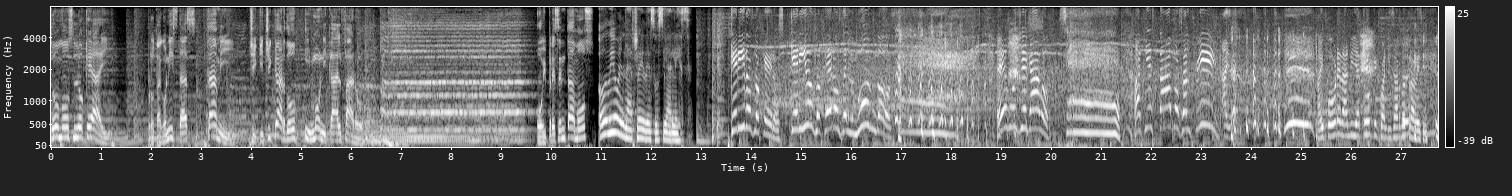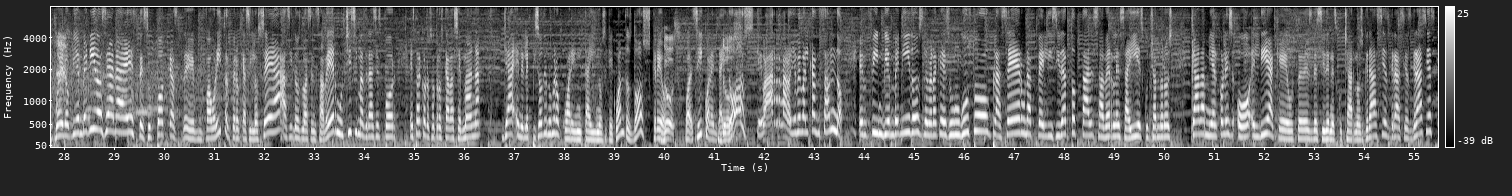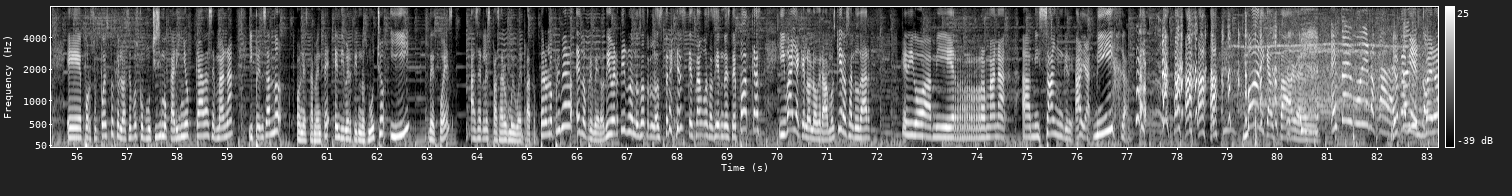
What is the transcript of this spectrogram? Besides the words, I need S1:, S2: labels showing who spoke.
S1: Somos lo que hay. Protagonistas, Tami, Chiqui Chicardo y Mónica Alfaro. Hoy presentamos
S2: Odio en las redes sociales.
S3: Queridos loqueros, queridos loqueros del mundo. Hemos llegado. Sí. Aquí estamos al fin. Ay, Ay, pobre Dani, ya tuvo que ecualizarme otra vez. Bueno, bienvenidos sean a este, su podcast de favorito. Espero que así lo sea, así nos lo hacen saber. Muchísimas gracias por estar con nosotros cada semana. Ya en el episodio número 40 y no sé qué cuántos, dos creo.
S4: Dos.
S3: Sí, 42. Qué bárbaro, ya me va alcanzando. En fin, bienvenidos. De verdad que es un gusto, un placer, una felicidad total saberles ahí escuchándonos cada miércoles o el día que ustedes deciden escucharnos. Gracias, gracias, gracias. Eh, por supuesto que lo hacemos con muchísimo cariño cada semana y pensando, honestamente, en divertirnos mucho y después hacerles pasar un muy buen rato. Pero lo primero es lo primero, divertirnos nosotros los tres que estamos haciendo este podcast y vaya que lo logramos. Quiero saludar, que digo, a mi hermana, a mi sangre, ay, a mi hija. Mónica Alfaro.
S5: Estoy muy enojada.
S3: Yo
S5: estoy
S3: también, pero,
